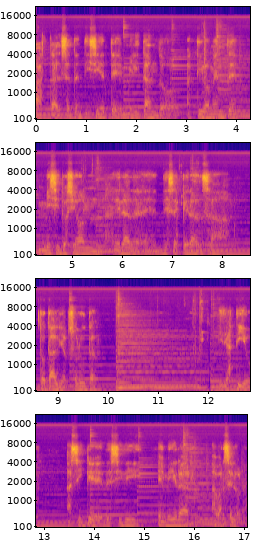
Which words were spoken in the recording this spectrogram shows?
hasta el 77 militando activamente, mi situación era de desesperanza total y absoluta y de hastío. Así que decidí emigrar a Barcelona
